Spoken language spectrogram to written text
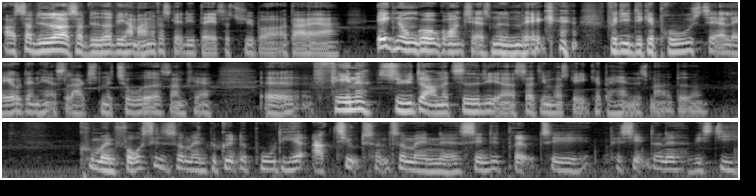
og så videre og så videre. Vi har mange forskellige datatyper, og der er ikke nogen god grund til at smide dem væk, fordi de kan bruges til at lave den her slags metoder, som kan øh, finde sygdomme tidligere, så de måske kan behandles meget bedre. Kunne man forestille sig, at man begyndte at bruge det her aktivt, sådan så man øh, sendte et brev til patienterne, hvis de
